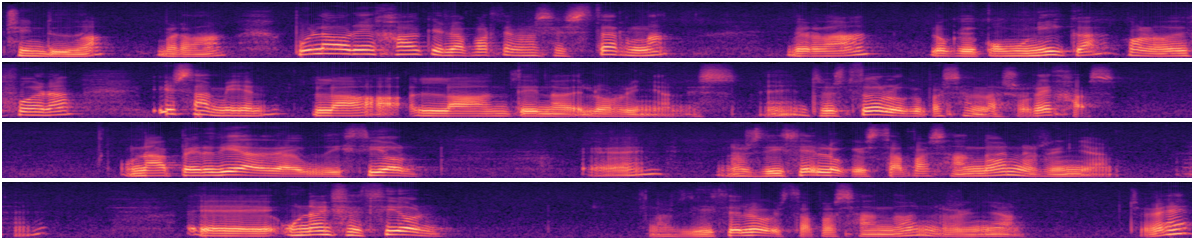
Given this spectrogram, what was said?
sin duda, ¿verdad? Pues la oreja, que es la parte más externa, ¿verdad? Lo que comunica con lo de fuera, es también la, antena de los riñones. ¿eh? Entonces, todo lo que pasa en las orejas. Una pérdida de audición. ¿eh? nos dice lo que está pasando en el riñón. una infección nos dice lo que está pasando en el riñón. ¿Se ve?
